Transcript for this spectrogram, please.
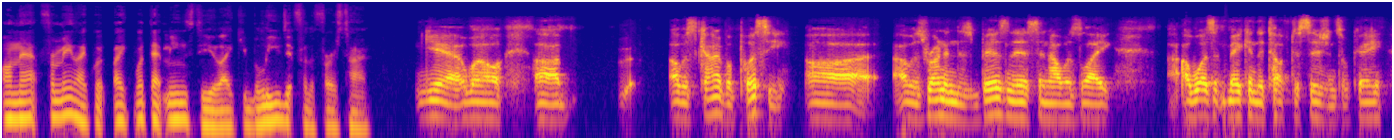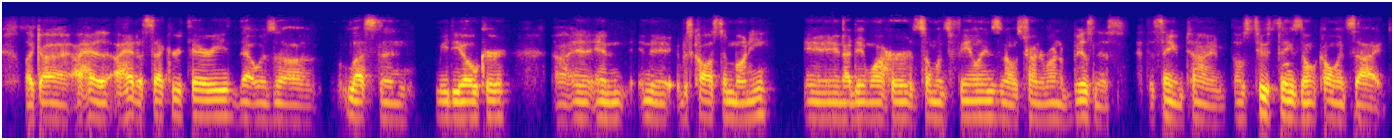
on that for me? Like what like what that means to you? Like you believed it for the first time. Yeah, well, uh, I was kind of a pussy. Uh, I was running this business, and I was like, I wasn't making the tough decisions. Okay, like I, I had I had a secretary that was uh, less than mediocre, uh, and, and and it was costing money, and I didn't want to hurt someone's feelings, and I was trying to run a business at the same time. Those two things don't coincide.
